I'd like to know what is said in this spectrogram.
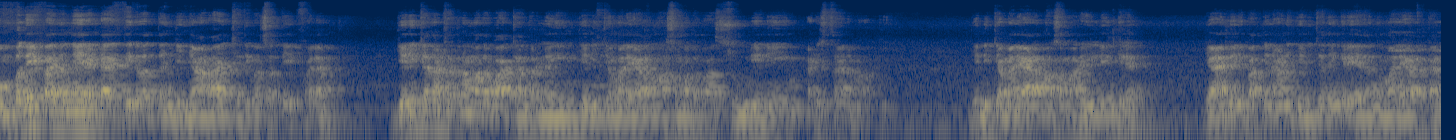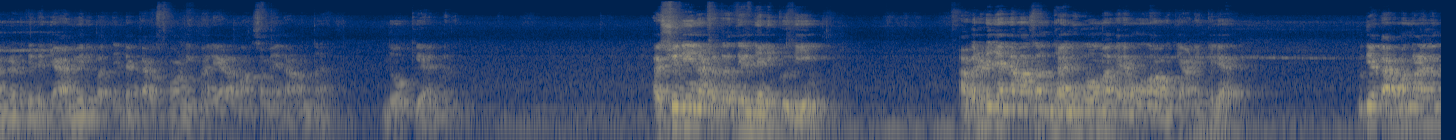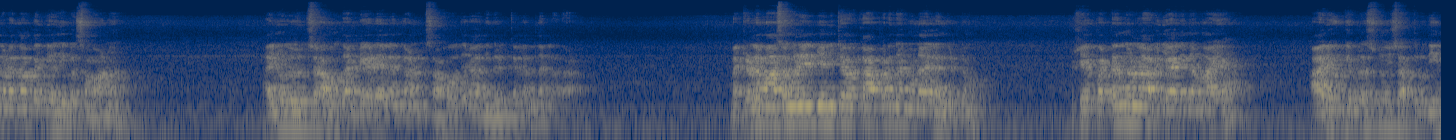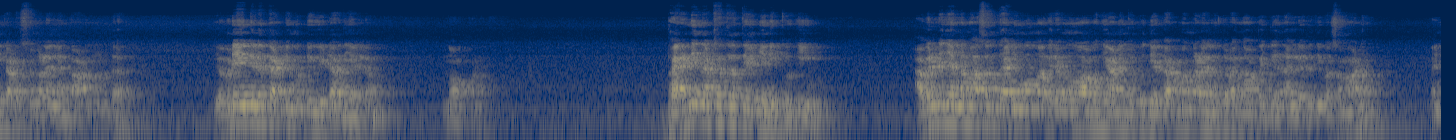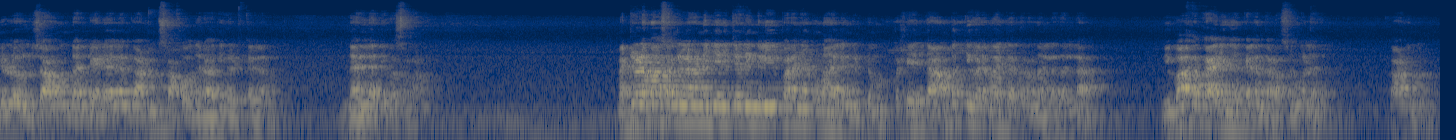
ഒമ്പത് പതിനൊന്ന് രണ്ടായിരത്തി ഇരുപത്തഞ്ച് ഞായറാഴ്ച ദിവസത്തെ ഫലം ജനിച്ച നക്ഷത്രം അഥവാ ചന്ദ്രനെയും ജനിച്ച മലയാള മാസം അഥവാ സൂര്യനെയും അടിസ്ഥാനമാക്കി. ജനിച്ച മലയാള മാസം അറിയില്ലെങ്കിൽ ജാനുവരി പത്തിനാണ് ജനിച്ചതെങ്കിൽ ഏതെങ്കിലും മലയാള കലണ്ടർ എടുത്തിട്ട് ജാനുവരി പത്തിന്റെ കറസ്പോണ്ടിങ് മലയാള മാസം ഏതാണെന്ന് നോക്കിയാൽ മതി. അശ്വതി നക്ഷത്രത്തിൽ ജനിക്കുകയും അവരുടെ ജന്മമാസം ധനുവോ മകരമോ ആവുകയാണെങ്കിൽ പുതിയ കർമ്മങ്ങളെല്ലാം തുടങ്ങാൻ പറ്റിയ ദിവസമാണ്. അതിനുള്ള ഉത്സാഹവും തന്റെ ഇടയെല്ലാം കാണും. സഹോദരാദികൾക്കെല്ലാം നല്ലതാണ്. മറ്റുള്ള മാസങ്ങളിൽ ജനിച്ചവർക്ക് ആ പറഞ്ഞ ഗുണമെല്ലാം കിട്ടും. പക്ഷേ പെട്ടെന്നുള്ള അവിചാരിതമായ ആരോഗ്യ പ്രശ്നവും ശത്രുതയും തടസ്സങ്ങളെല്ലാം കാണുന്നുണ്ട്. എവിടെയെങ്കിലും തട്ടിമുട്ടി വീഴാതെയെല്ലാം നോക്കണം. ഭരണി നക്ഷത്രത്തിൽ ജനിക്കുകയും അവരുടെ ജന്മമാസം ധനുവും മകരമോ ആവുകയാണെങ്കിൽ പുതിയ കർമ്മങ്ങളെല്ലാം തുടങ്ങാൻ പറ്റിയ നല്ലൊരു ദിവസമാണ്. അതിനുള്ള ഉത്സാഹവും തന്റെ ഇടയിലും കാണും. സഹോദരാദികൾക്കെല്ലാം നല്ല ദിവസമാണ്. മറ്റുള്ള മാസങ്ങളിലാണ് ജനിച്ചതെങ്കിൽ ഈ പറഞ്ഞ ഗുണമെല്ലാം കിട്ടും. പക്ഷേ ദാമ്പത്യപരമായിട്ട് അത്ര നല്ലതല്ല. വിവാഹ കാര്യങ്ങൾക്കെല്ലാം തടസ്സങ്ങൾ കാണുന്നുണ്ട്.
